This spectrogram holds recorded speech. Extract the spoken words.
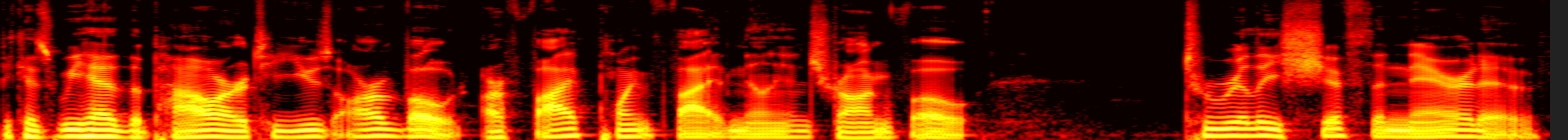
because we have the power to use our vote, our 5.5 million strong vote, to really shift the narrative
